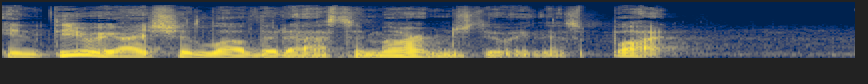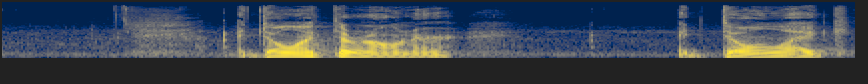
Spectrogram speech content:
In theory, I should love that Aston Martin's doing this, but I don't like their owner. I don't like.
